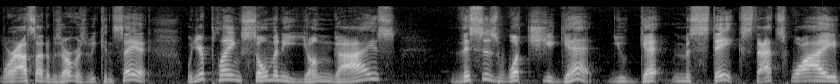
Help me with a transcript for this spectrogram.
we're outside observers, we can say it. When you're playing so many young guys, this is what you get. You get mistakes. That's why,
